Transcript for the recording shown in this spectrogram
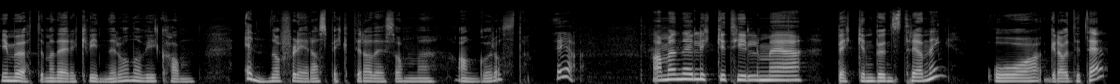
i møte med dere kvinner òg, når vi kan enda flere aspekter av det som eh, angår oss. Da. Ja. Ja, men eh, lykke til med bekkenbunnstrening og graviditet.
